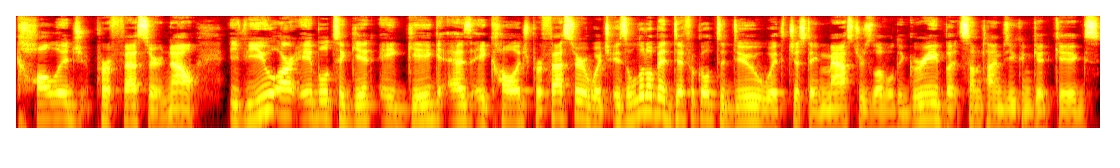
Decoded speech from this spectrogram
college professor. Now, if you are able to get a gig as a college professor, which is a little bit difficult to do with just a master's level degree, but sometimes you can get gigs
